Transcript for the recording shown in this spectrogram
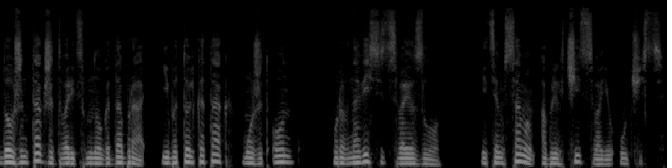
должен также творить много добра, ибо только так может он уравновесить свое зло и тем самым облегчить свою участь.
